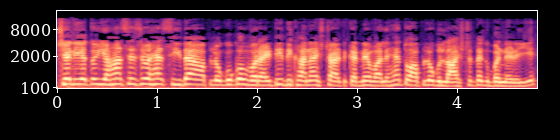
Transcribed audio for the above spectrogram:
चलिए तो यहाँ से जो है सीधा आप लोगों को वैरायटी दिखाना स्टार्ट करने वाले हैं तो आप लोग लास्ट तक बने रहिए।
